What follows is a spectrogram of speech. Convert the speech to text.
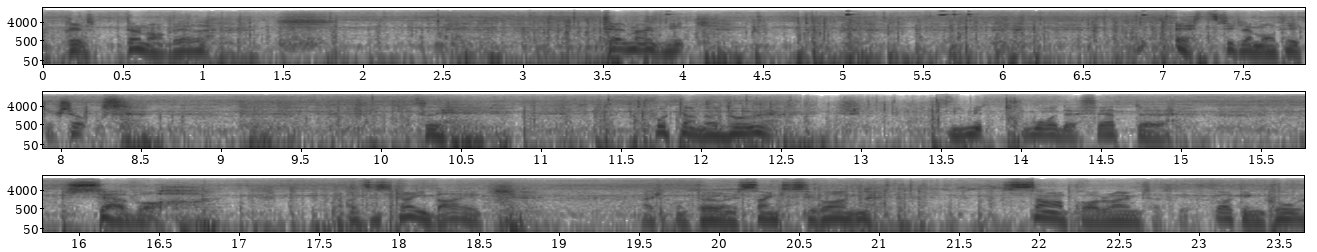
Après, tellement belles, tellement uniques. Est-ce que la montée est quelque chose? Tu sais, une fois que t'en as deux, limite trois de fait, euh, ça va. Tandis qu'un e-bike, ah, je peux me faire un 5-6 runs sans problème, ça serait fucking cool.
